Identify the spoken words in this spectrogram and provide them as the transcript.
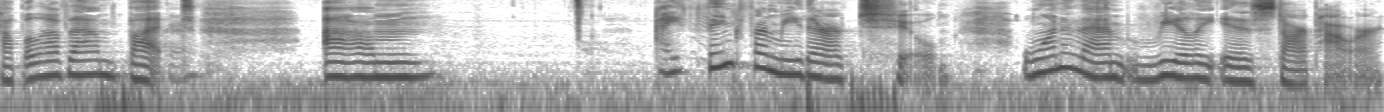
couple of them, but okay. um, I think for me there are two. One of them really is star power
